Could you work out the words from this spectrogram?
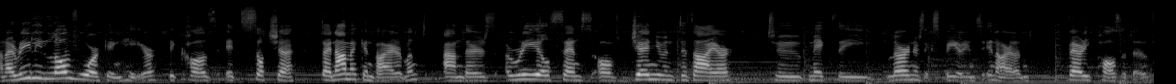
And I really love working here because it's such a dynamic environment and there's a real sense of genuine desire to make the learner's experience in Ireland very positive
